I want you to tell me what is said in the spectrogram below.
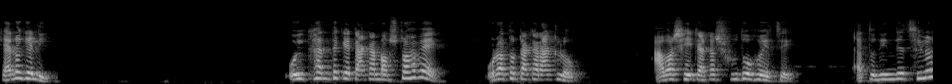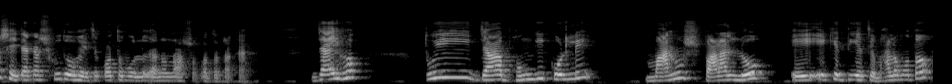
কেন গেলি? ওইখান থেকে টাকা নষ্ট হবে? ওরা তো টাকা রাখল। আবার সেই টাকা সুদও হয়েছে। এতদিন যে ছিল, সেই টাকা সুদও হয়েছে। কত বলল জানো? নশো কত টাকা। যাই হোক, তুই যা ভঙ্গি করলি, মানুষ পাড়ার লোক এ, একে দিয়েছে, ভালো মতো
